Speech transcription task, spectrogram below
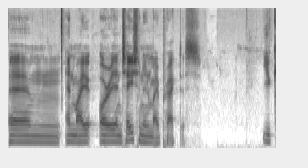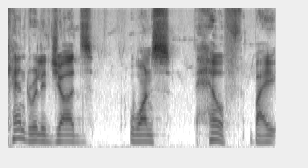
um, and my orientation in my practice. You can't really judge one's health by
